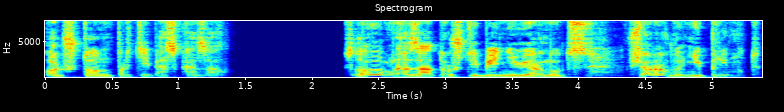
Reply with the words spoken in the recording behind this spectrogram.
Вот что он про тебя сказал. Словом, назад уж тебе не вернуться. Все равно не примут.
